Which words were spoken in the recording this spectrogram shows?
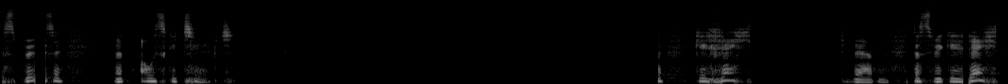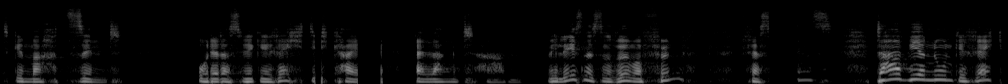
Das Böse wird ausgetilgt. Gerecht werden, dass wir gerecht gemacht sind oder dass wir Gerechtigkeit erlangt haben. Wir lesen es in Römer 5, Vers 1. Da wir nun gerecht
